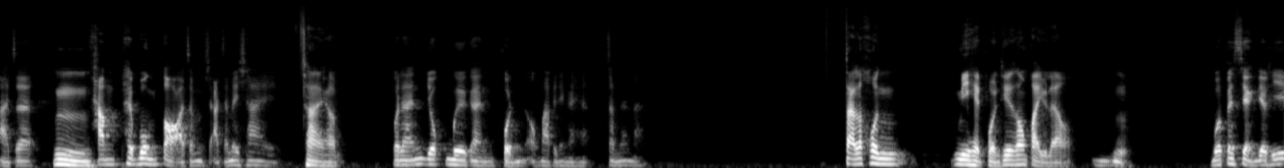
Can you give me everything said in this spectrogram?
อาจจะอืมทำเพลงวงต่ออาจจะอาจจะไม่ใช่ ใช่ครับวันนั้นยกมือกันผลออกมาเป็นยังไงฮะจำได้ไหมแต่ละคนมีเหตุผลที่จะต้องไปอยู่แล้วอืมอืมโบทเป็นเสียงเดียวที่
